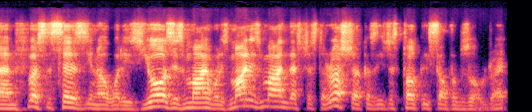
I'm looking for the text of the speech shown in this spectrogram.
And the person says, you know, what is yours is mine, what is mine is mine. That's just a rasha because he's just totally self-absorbed, right?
